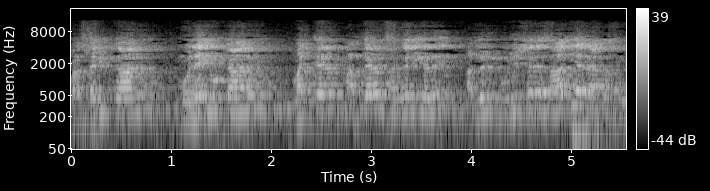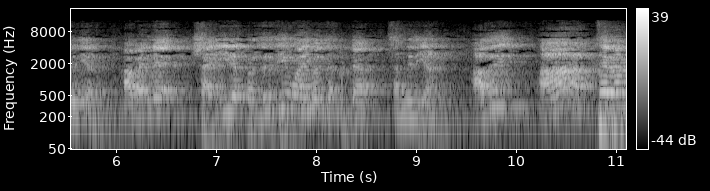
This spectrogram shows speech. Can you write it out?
പ്രസവിക്കാനും മുലയൂട്ടാനും മറ്റൊരു അത്തരം സംഗതികൾ അതൊരു പുരുഷന് സാധ്യമല്ലാത്ത സംഗതിയാണ്. അവന്റെ ശരീര പ്രകൃതിയുമായി ബന്ധപ്പെട്ട സംഗതിയാണ്. അത് ആ അത്തരം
